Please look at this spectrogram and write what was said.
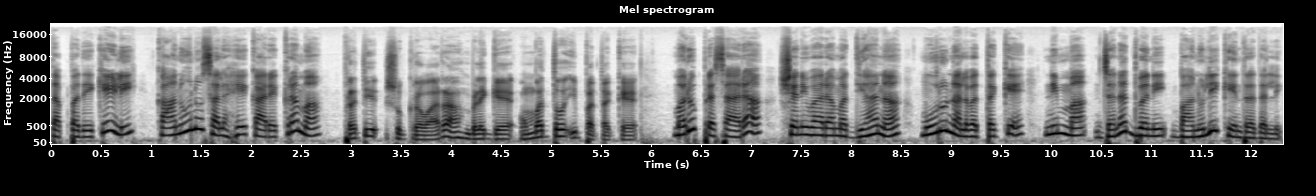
ತಪ್ಪದೆ ಕೇಳಿ ಕಾನೂನು ಸಲಹೆ ಕಾರ್ಯಕ್ರಮ ಪ್ರತಿ ಶುಕ್ರವಾರ ಬೆಳಗ್ಗೆ ಒಂಬತ್ತು ಇಪ್ಪತ್ತಕ್ಕೆ. ಮರುಪ್ರಸಾರ ಶನಿವಾರ ಮಧ್ಯಾಹ್ನ ಮೂರು ನಲವತ್ತಕ್ಕೆ ನಿಮ್ಮ ಜನಧ್ವನಿ ಬಾನುಲಿ ಕೇಂದ್ರದಲ್ಲಿ.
